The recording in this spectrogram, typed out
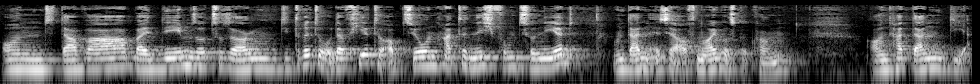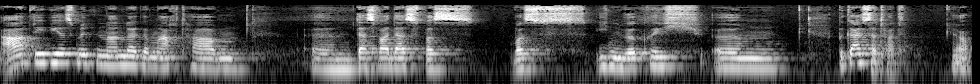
Und da war bei dem sozusagen die dritte oder vierte Option hatte nicht funktioniert. Und dann ist er auf Neubus gekommen und hat dann die Art, wie wir es miteinander gemacht haben, das war das, was, was ihn wirklich ähm, begeistert hat. Ja,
